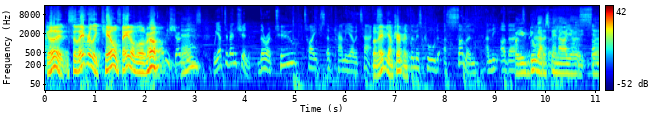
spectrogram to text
Good. So they really killed Fatal Blow, bro. While we show yeah. these, we have to mention there are two types of cameo attacks. But maybe I'm tripping. One of them is called a summon, and the other. But you do got to spend all your, your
